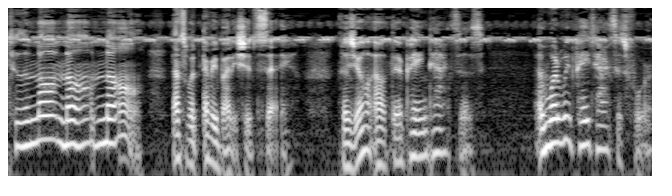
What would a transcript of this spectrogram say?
To the no, no, no. That's what everybody should say. Because y'all out there paying taxes. And what do we pay taxes for?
